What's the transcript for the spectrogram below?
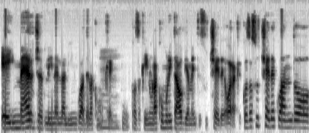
e immergerli nella lingua della comunità, mm. cosa che in una comunità ovviamente succede. Ora, che cosa succede quando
